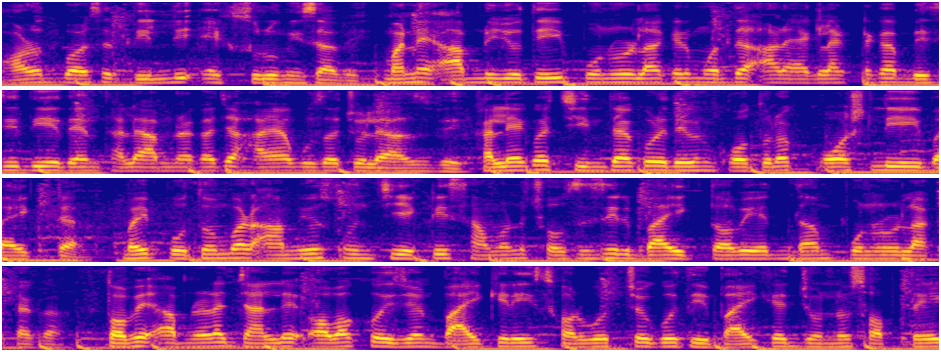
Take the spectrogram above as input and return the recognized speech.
ভারতবর্ষের দিল্লি এক্স শোরুম হিসাবে। মানে আপনি যদি এই পনেরো লাখের মধ্যে আর এক লাখ টাকা বেশি দিয়ে দেন, তাহলে আপনার কাছে হায়াবুসা চলে আসবে। খালি একবার চিন্তা করে দেখুন কতটা কস্টলি এই বাইকটা। ভাই, প্রথমবার আমিও শুনছি একটি সামান্য ছসিসির বাইক, তবে এর দাম পনেরো লাখ টাকা। তবে আপনারা জানলে অবাক হয়ে যান বাইকের এই সর্বোচ্চ গতি বাইকের জন্য সব থেকে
